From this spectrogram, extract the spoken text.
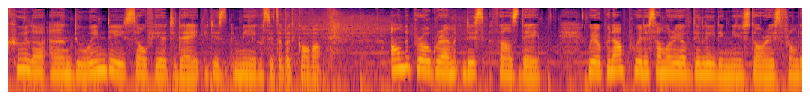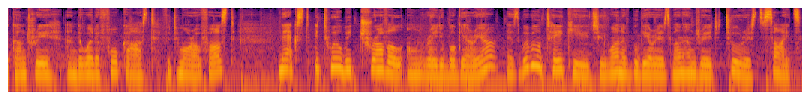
cooler and windy Sofia today, it is me, Rosita Petkova. On the program this Thursday, we open up with a summary of the leading news stories from the country and the weather forecast for tomorrow first. Next, it will be travel on Radio Bulgaria as we will take you to one of Bulgaria's 100 tourist sites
